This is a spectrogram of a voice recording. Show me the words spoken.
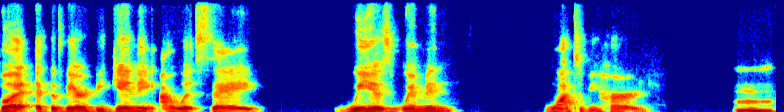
But at the very beginning, I would say we as women want to be heard. Mm.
